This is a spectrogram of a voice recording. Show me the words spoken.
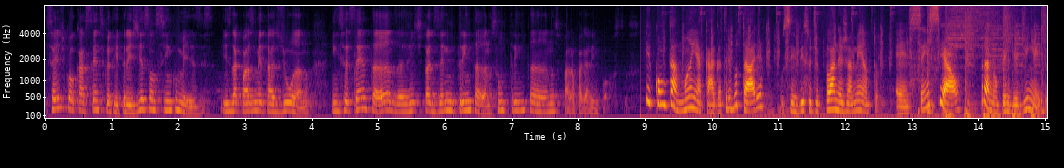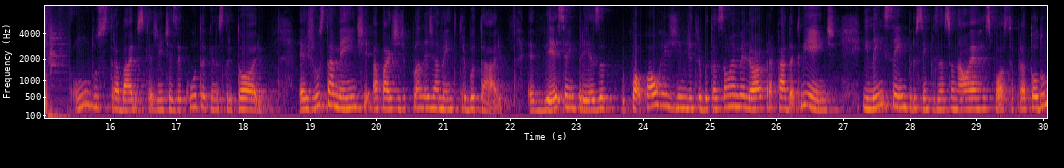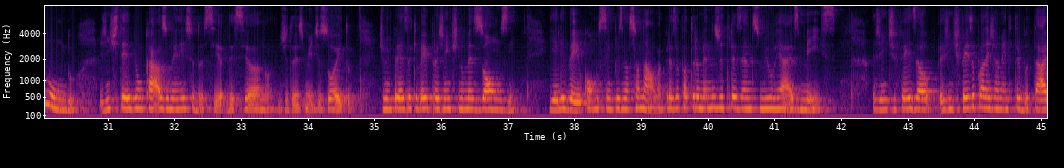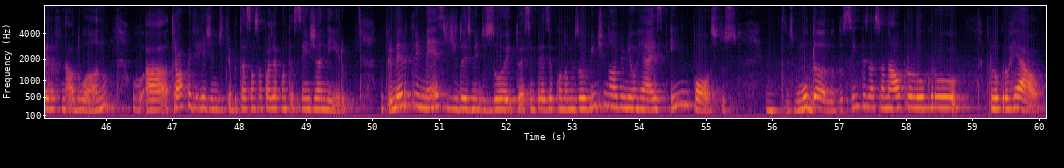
Se a gente colocar 153 dias, são 5 meses. Isso dá quase metade de um ano. Em 60 anos, a gente está dizendo em 30 anos. São 30 anos para pagar impostos. E com tamanha carga tributária, o serviço de planejamento é essencial para não perder dinheiro. Um dos trabalhos que a gente executa aqui no escritório é justamente a parte de planejamento tributário. É ver se a empresa, qual, qual regime de tributação é melhor para cada cliente. E nem sempre o Simples Nacional é a resposta para todo mundo. A gente teve um caso no início desse, desse ano, de 2018, de uma empresa que veio para a gente no mês 11 e ele veio como Simples Nacional. A empresa fatura menos de 300 mil reais mês. A gente, fez a, a gente fez o planejamento tributário no final do ano. A troca de regime de tributação só pode acontecer em janeiro. No primeiro trimestre de 2018, essa empresa economizou 29 mil reais em impostos, mudando do Simples Nacional para o lucro, lucro real.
